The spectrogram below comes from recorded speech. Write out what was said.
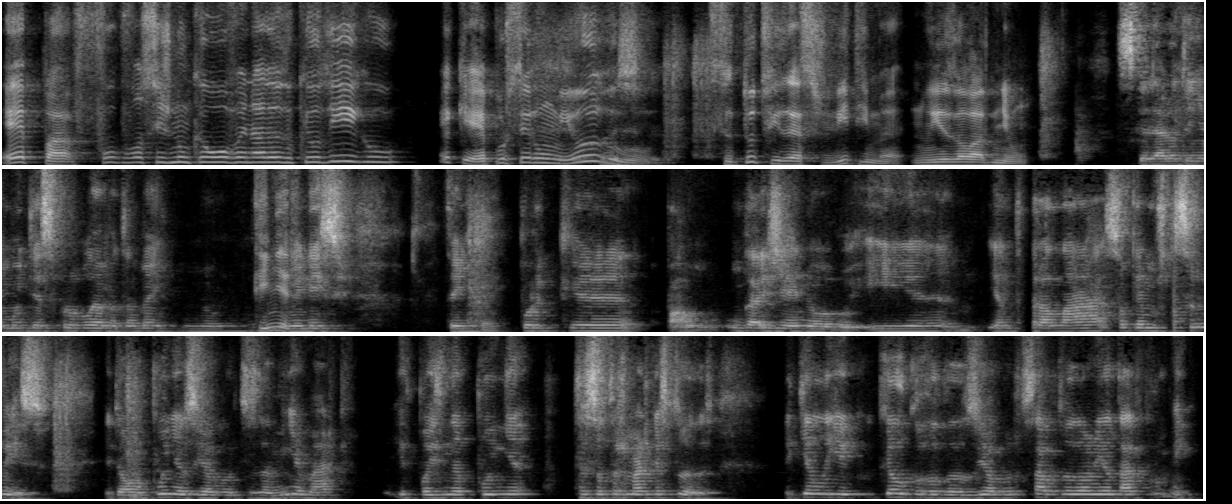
Epá, fogo, vocês nunca ouvem nada do que eu digo. É que é por ser um miúdo. Se tu te fizesses vítima, não ias a lado nenhum. Se calhar eu tinha muito esse problema também no, Tinhas? no início. Tenho, okay. porque pá, um gajo é novo e uh, entra lá só quer mostrar serviço. Então eu punha os iogurtes da minha marca e depois ainda punha das outras marcas todas. Aquele, aquele corredor dos iogurtes estava todo orientado por mim.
